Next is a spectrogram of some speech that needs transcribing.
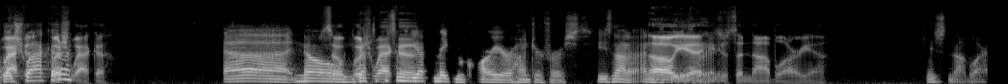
Bushwhacker. Uh no. So you have to Bushwhacker- you have to make a quarry or Hunter first. He's not a I don't Oh yeah, he's just a Noblar. Yeah. He's just a Noblar.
